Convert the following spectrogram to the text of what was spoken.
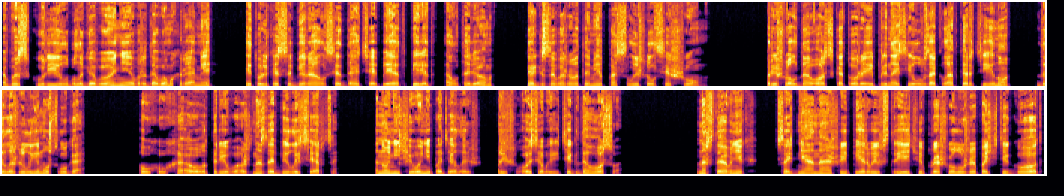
воскурил благовоние в родовом храме и только собирался дать обед перед алтарем, как за воротами послышался шум. «Пришел Даос, который приносил в заклад картину», — доложил ему слуга. У Хухао тревожно забило сердце, но ничего не поделаешь, пришлось выйти к Даосу. «Наставник, со дня нашей первой встречи прошел уже почти год,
